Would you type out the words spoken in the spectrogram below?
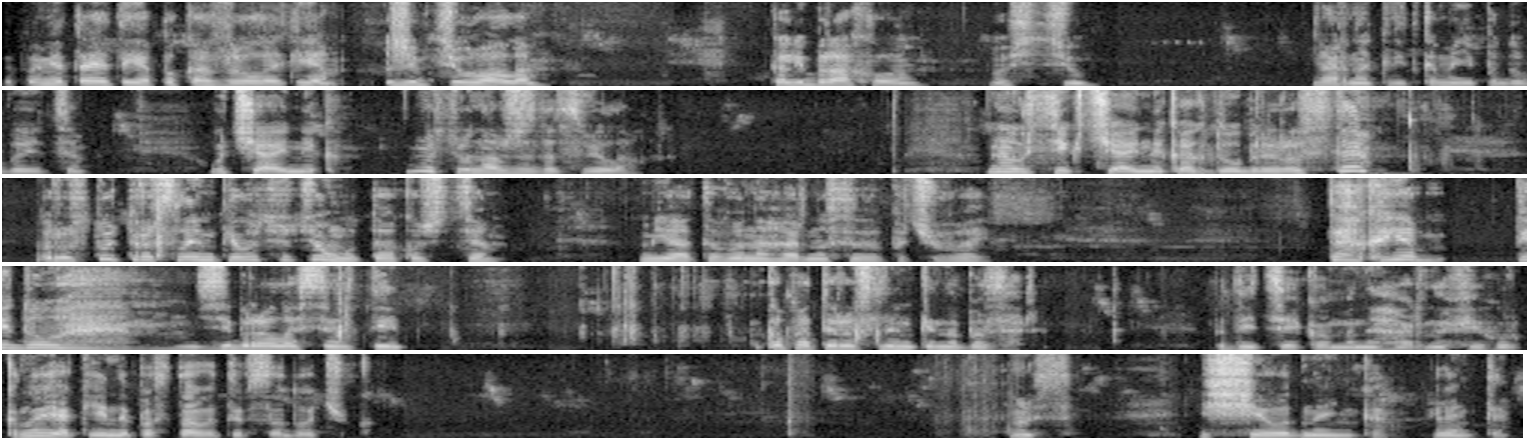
Ви пам'ятаєте, я показувала, як я живцювала калібрахова ось цю. Гарна квітка, мені подобається. У чайник. Ось вона вже зацвіла. Не у всіх чайниках добре росте. Ростуть рослинки. Ось у цьому також ця м'ята, вона гарно себе почуває. Так, я піду, зібралася йти копати рослинки на базар. Подивіться, яка в мене гарна фігурка. Ну, як її не поставити в садочок. Ось. І ще одненька. Гляньте.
